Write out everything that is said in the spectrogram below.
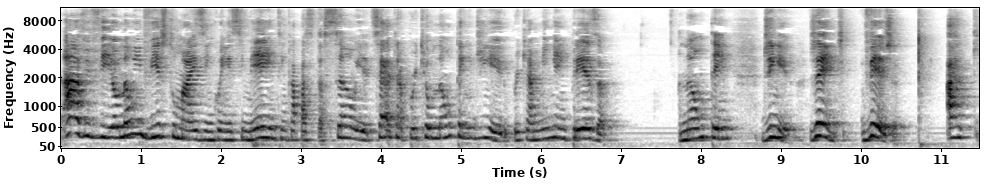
ah, Vivi, eu não invisto mais em conhecimento, em capacitação e etc, porque eu não tenho dinheiro, porque a minha empresa não tem dinheiro. Gente, veja, aqui,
